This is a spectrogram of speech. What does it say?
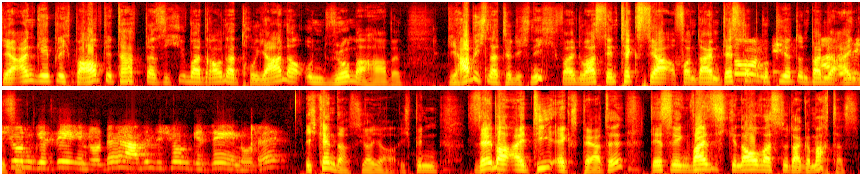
der angeblich behauptet hat, dass ich über 300 Trojaner und Würmer habe. Die habe ich natürlich nicht, weil du hast den Text ja von deinem Desktop kopiert und bei mir Haben Sie schon eingefügt. gesehen, oder? Haben Sie schon gesehen, oder? Ich kenne das, ja, ja. Ich bin selber IT-Experte, deswegen weiß ich genau, was du da gemacht hast.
